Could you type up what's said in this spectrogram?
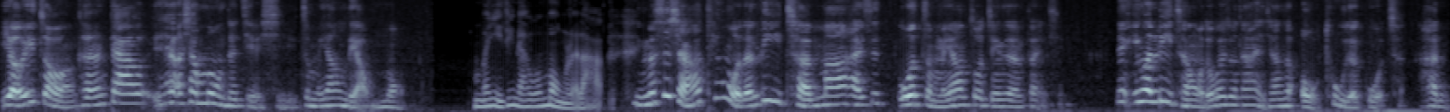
有一种可能，大家要像梦的解析，怎么样聊梦？我们已经聊过梦了啦。你们是想要听我的历程吗？还是我怎么样做精神分析？因因为历程，我都会说它很像是呕吐的过程，很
